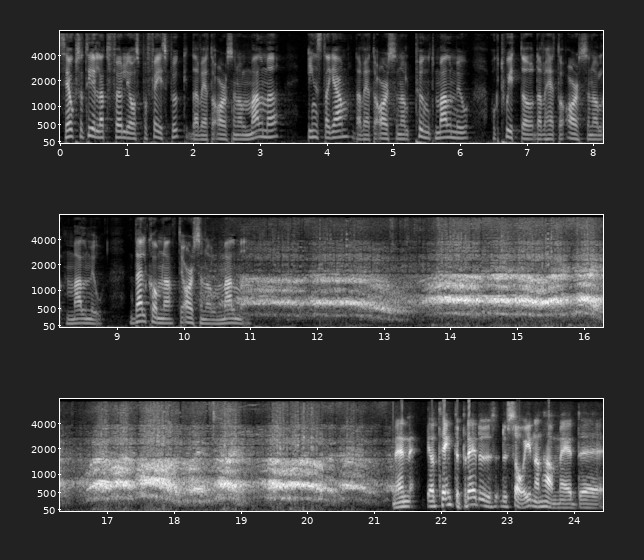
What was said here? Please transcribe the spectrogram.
Se också till att följa oss på Facebook där vi heter Arsenal Malmö, Instagram där vi heter arsenal.malmo och Twitter där vi heter Arsenal Malmö. Välkomna till Arsenal Malmö! Men jag tänkte på det du, du sa innan här med eh,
